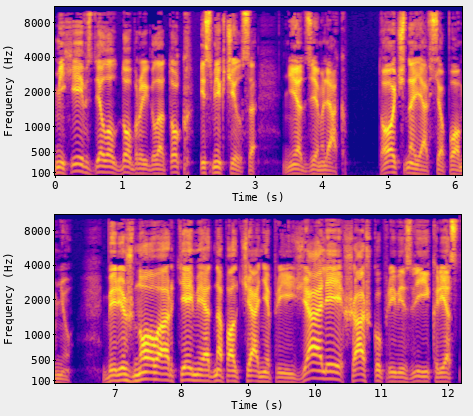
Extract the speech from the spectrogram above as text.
Михеев сделал добрый глоток и смягчился. «Нет, земляк, точно я все помню. Бережного Артемия однополчане приезжали, шашку привезли и крест,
